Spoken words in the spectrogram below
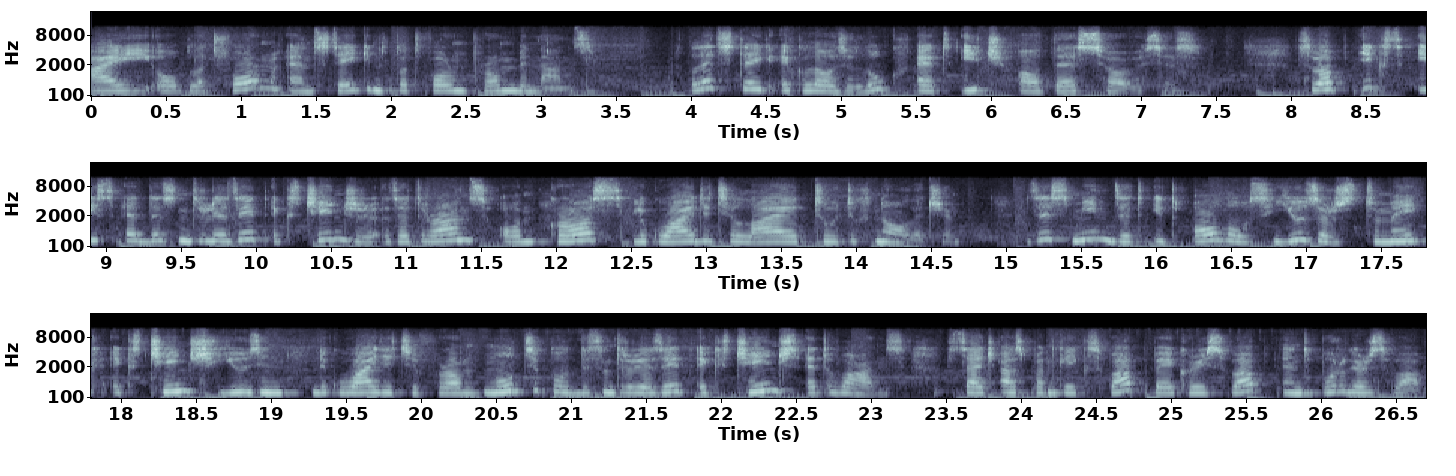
IEO platform and staking platform from Binance. Let's take a closer look at each of their services. SwapX is a decentralized exchange that runs on cross-liquidity layer 2 technology. This means that it allows users to make exchange using liquidity from multiple decentralized exchanges at once, such as PancakeSwap, BakerySwap, and BurgerSwap.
